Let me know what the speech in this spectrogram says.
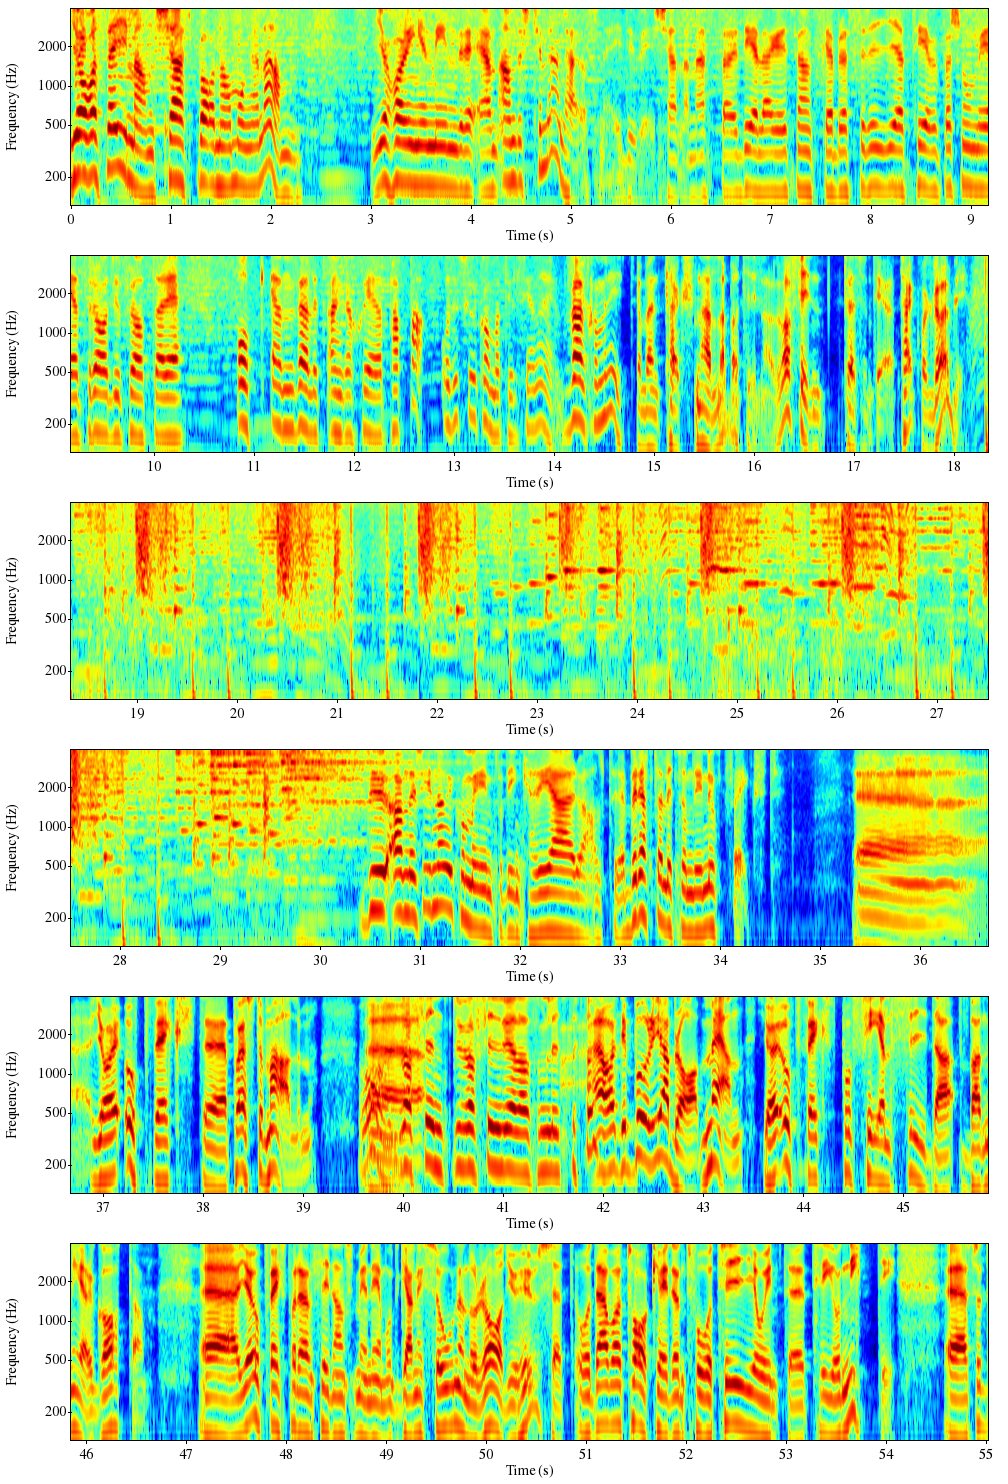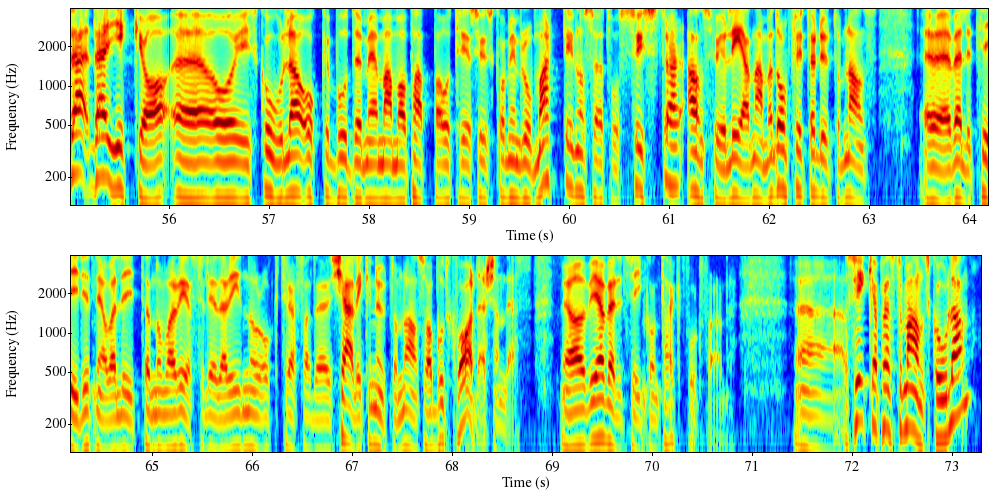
Ja, vad säger man? Kärt barn har många namn. Jag har ingen mindre än Anders Timell här hos mig. Du är källarmästare, delägare i Svenska Brasseriet, tv-personlighet, radiopratare och en väldigt engagerad pappa. Och det ska vi komma till senare. Välkommen hit. Ja, men tack snälla Bettina. Det var fint presenterat. Tack, vad glad jag blir. Du Anders, innan vi kommer in på din karriär och allt det där, berätta lite om din uppväxt. Eh, jag är uppväxt eh, på Östermalm. Eh, vad fint. Du var fin redan som liten. Ja, det börjar bra, men jag är uppväxt på fel sida Banergatan. Eh, jag är uppväxt på den sidan som är ner mot Garnisonen och Radiohuset. Och där var takhöjden 2,10 och inte 3,90. Eh, så där, där gick jag eh, och i skola och bodde med mamma och pappa och tre syskon. Min bror Martin och så har jag två systrar, Ansvi och Lena. Men de flyttade utomlands eh, väldigt tidigt när jag var liten. De var reseledarinnor och träffade kärleken utomlands och har bott kvar där sedan dess. Men jag, vi har väldigt fin kontakt fortfarande. Uh, så gick jag på Östermalmsskolan.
